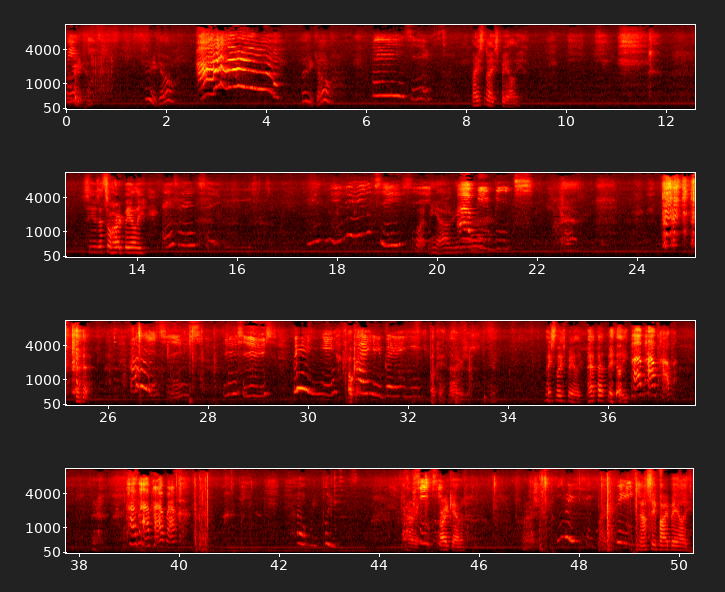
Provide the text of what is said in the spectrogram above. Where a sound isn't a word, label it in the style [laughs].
There you go. There you go. There you go. Nice, nice, Bailey. [laughs] See, is that so hard, Bailey? Let me out of here. Okay. okay, now you're just. here. Nice, nice, Bailey. Pat, pat, Bailey. [laughs] Pat, pat, pat. Pat, pat, pat. Help me, please. All right. All right, Gavin. Right. Now say bye, Bailey.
